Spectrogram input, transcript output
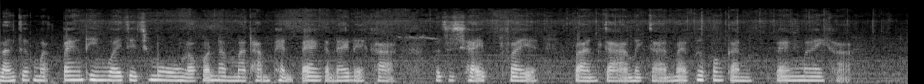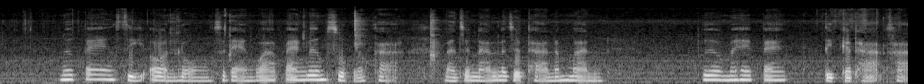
หลังจากหมักแป้งทิ้งไว้ 7 ชั่วโมง เราก็นำมาทำแผ่นแป้งกันได้เลยค่ะ เราจะใช้ไฟปานกลางในการไหม้เพื่อป้องกันแป้งไหม้ค่ะ เมื่อแป้งสีอ่อนลง แสดงว่าแป้งเริ่มสุกแล้วค่ะ หลังจากนั้นเราจะทาน้ำมัน เพื่อไม่ให้แป้งติดกระทะค่ะ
